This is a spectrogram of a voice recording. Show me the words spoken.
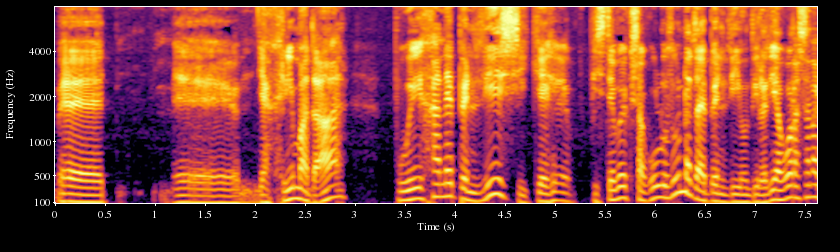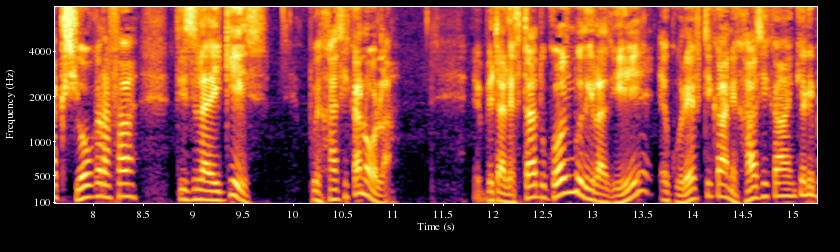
ε, ε, για χρήματα που είχαν επενδύσει και πιστεύω εξακολουθούν να τα επενδύουν. Δηλαδή αγόρασαν αξιόγραφα της λαϊκής που χάθηκαν όλα με τα λεφτά του κόσμου δηλαδή, εκουρεύτηκαν, εχάθηκαν κλπ.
